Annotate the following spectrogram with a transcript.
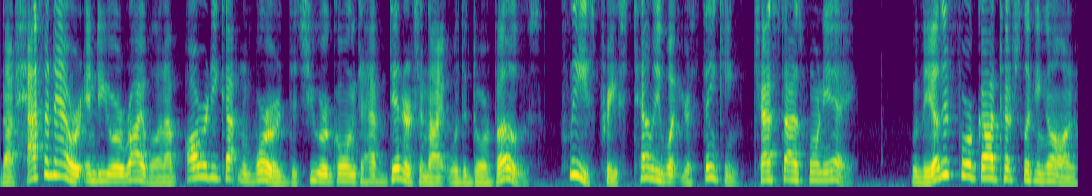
Not half an hour into your arrival, and I've already gotten word that you are going to have dinner tonight with the Dorvos. Please, priest, tell me what you're thinking, chastised Warnier. With the other four god touch looking on,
